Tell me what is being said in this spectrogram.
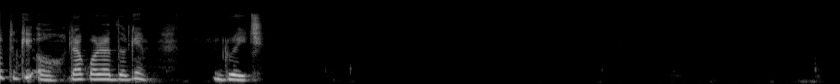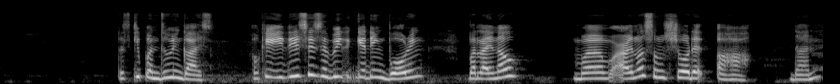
have to keep, oh, that was the game. Great. Let's keep on doing, guys. Okay, this is a bit getting boring, but I know, but I know some show that, aha, uh -huh, done.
